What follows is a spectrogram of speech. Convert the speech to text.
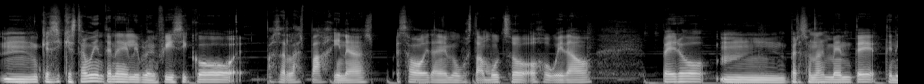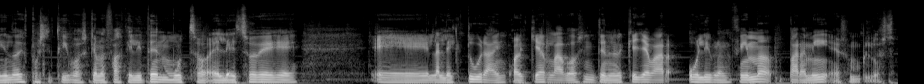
Mm, que sí, que está muy bien tener el libro en físico, pasar las páginas, es algo que también me gusta mucho, ojo, cuidado. Pero mm, personalmente, teniendo dispositivos que nos faciliten mucho el hecho de eh, la lectura en cualquier lado sin tener que llevar un libro encima, para mí es un plus.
